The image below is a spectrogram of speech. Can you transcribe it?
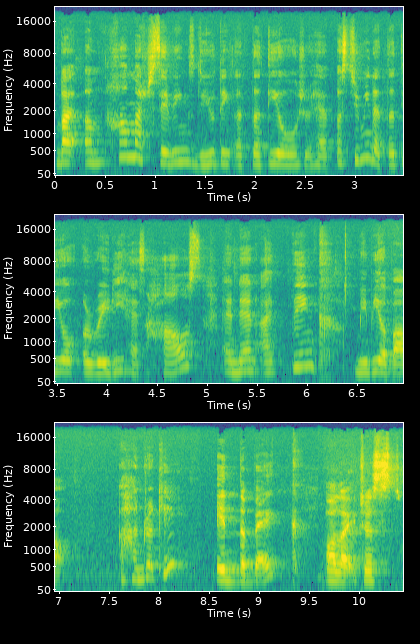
But um, how much savings do you think a 30 year old should have? Assuming that 30 year old already has a house, and then I think maybe about 100k? in the bank? Or like just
